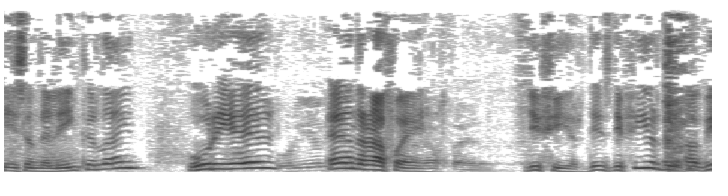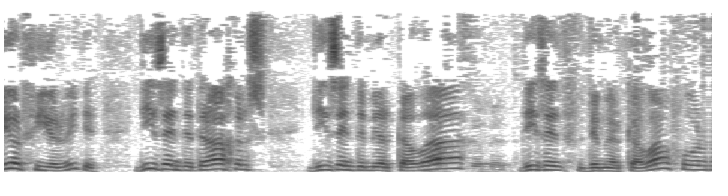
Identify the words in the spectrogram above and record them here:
is aan de linkerlijn, Uriel en. Raphaël. Die vier. Dus die vier, ah, weer vier, weet je. Die zijn de dragers, die zijn de Merkava, die zijn de Merkava voor,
